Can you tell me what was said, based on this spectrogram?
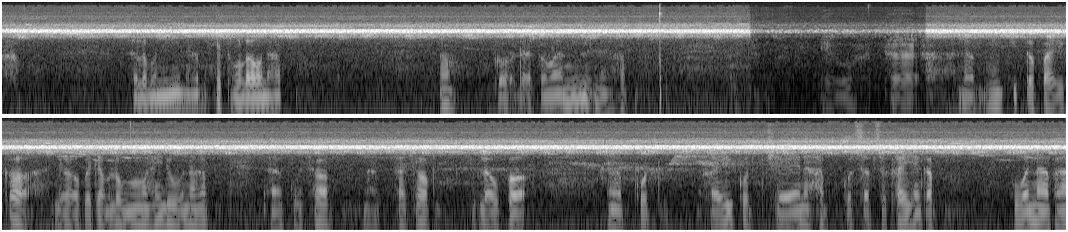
นะครับสำหรับวันนี้นะครับเห็ดของเรานะครับเนาะก็ได้ประมาณนี้นะครับ เดี๋ยวถ้านะครับมีคลิปต่อไปก็เดี๋ยวเราก็จะลงมาให้ดูนะครับ ถ้ากูชอบนะครับ ถ้าชอบเราก็นะครับกดไลค์กดแชร์นะครับ กด subscribe ให้กับกูวรรณาพา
